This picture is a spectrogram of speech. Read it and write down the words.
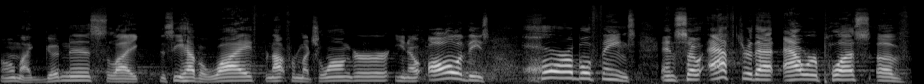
Oh my goodness, like, does he have a wife? Not for much longer. You know, all of these horrible things. And so, after that hour plus of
